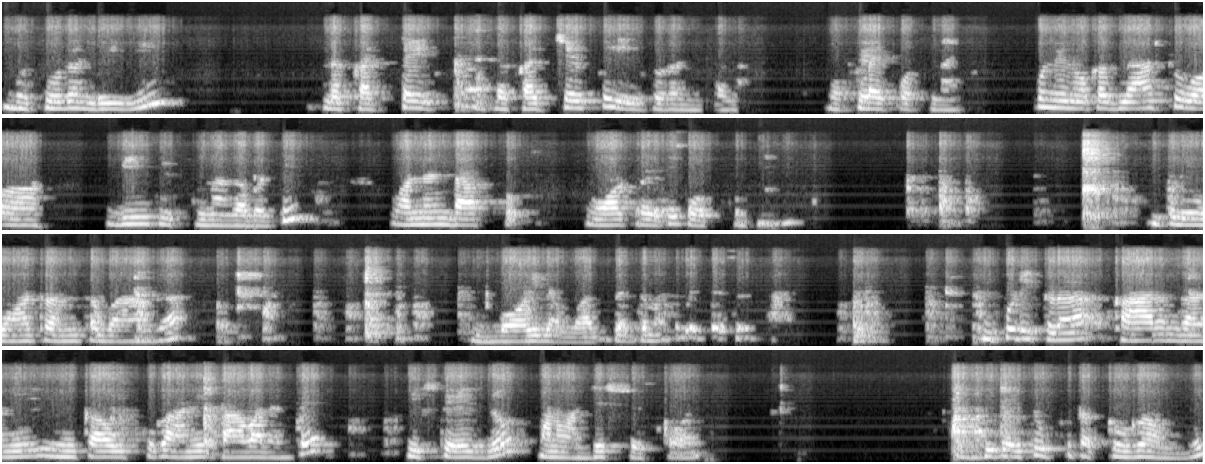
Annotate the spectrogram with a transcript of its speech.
ఇప్పుడు చూడండి ఇవి ఇట్లా కట్ అయి ఇట్లా కట్ చేస్తే ఇవి చూడండి కదా ముక్కలు అయిపోతున్నాయి ఇప్పుడు నేను ఒక గ్లాస్ బీన్స్ ఇస్తున్నాను కాబట్టి వన్ అండ్ హాఫ్ వాటర్ అయితే పోసుకుంటున్నాను. ఇప్పుడు వాటర్ అంతా బాగా బాయిల్ అవ్వాలి. పెద్ద మంట పెట్టేసేది ఇప్పుడు ఇక్కడ కారం కానీ ఇంకా ఉప్పు కానీ కావాలంటే ఈ స్టేజ్లో మనం అడ్జస్ట్ చేసుకోవాలి. కొద్దిగా ఉప్పు తక్కువగా ఉంది.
